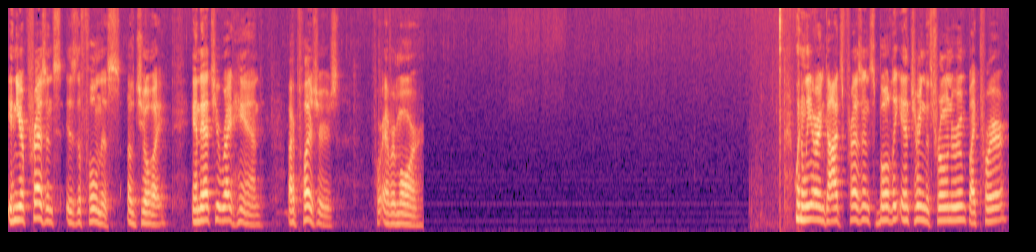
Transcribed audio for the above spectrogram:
In your presence is the fullness of joy, and at your right hand are pleasures forevermore. When we are in God's presence, boldly entering the throne room by prayer,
